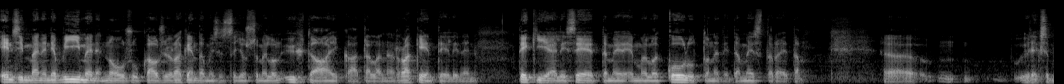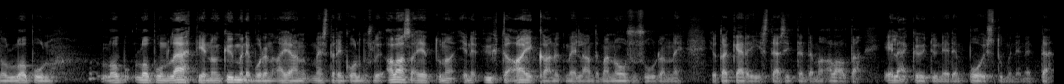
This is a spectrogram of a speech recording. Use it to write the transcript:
ensimmäinen ja viimeinen nousukausi rakentamisessa, jossa meillä on yhtä aikaa tällainen rakenteellinen tekijä, eli se, että me emme ole kouluttaneet niitä mestareita 90-luvun lopun, lopun lähtien noin kymmenen vuoden ajan mestarikoulutus oli alasajettuna ja ne yhtä aikaa nyt meillä on tämä noususuudanne, jota kärjistää sitten tämä alalta eläköityneiden poistuminen. Että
